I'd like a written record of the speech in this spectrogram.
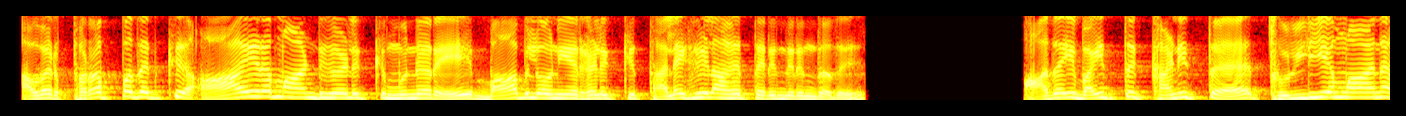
அவர் பிறப்பதற்கு ஆயிரம் ஆண்டுகளுக்கு முன்னரே பாபிலோனியர்களுக்கு தலைகீழாக தெரிந்திருந்தது. அதை வைத்து கணித்த துல்லியமான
